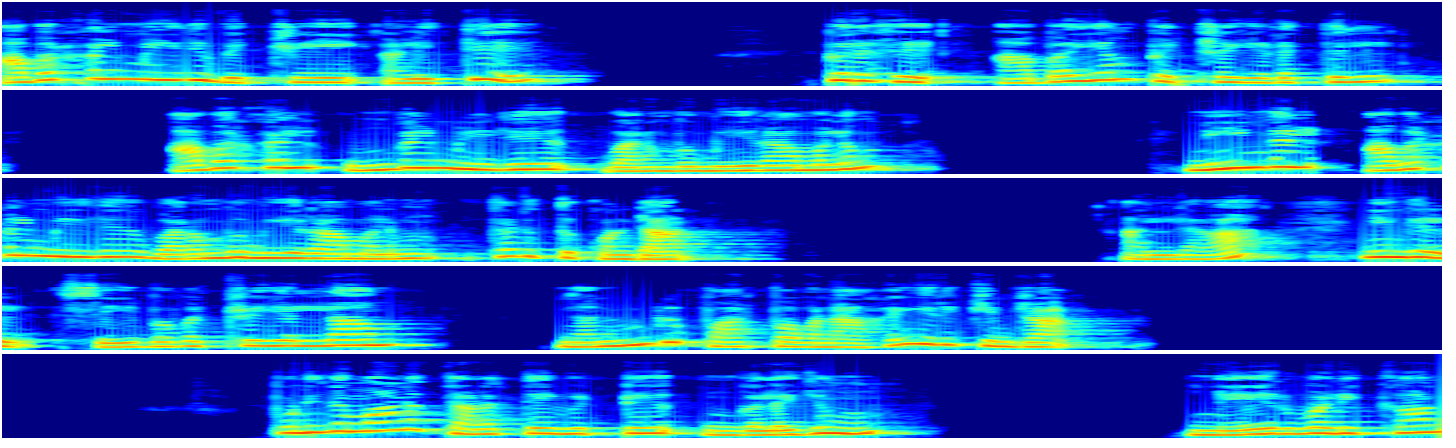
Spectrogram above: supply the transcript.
அவர்கள் மீது வெற்றியை அளித்து பிறகு அபயம் பெற்ற இடத்தில் அவர்கள் உங்கள் மீது வரம்பு மீறாமலும் நீங்கள் அவர்கள் மீது வரம்பு மீறாமலும் தடுத்துக் கொண்டான் அல்லாஹ் நீங்கள் செய்பவற்றையெல்லாம் நன்கு பார்ப்பவனாக இருக்கின்றான். புனிதமான தளத்தை விட்டு உங்களையும் நேர்வழிக்கான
